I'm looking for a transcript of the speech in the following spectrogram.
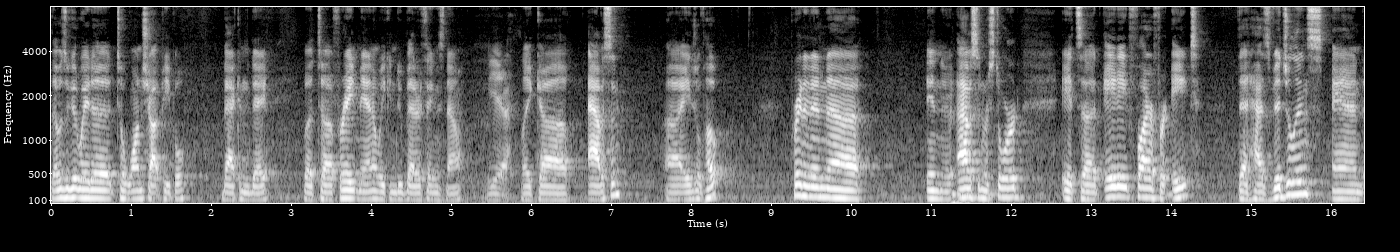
that was a good way to to one shot people back in the day. But uh, for eight mana, we can do better things now Yeah. like uh, Avacyn, uh, Angel of Hope. Printed in uh, in Avacyn Restored. It's an 8 8 flyer for 8 that has vigilance, and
